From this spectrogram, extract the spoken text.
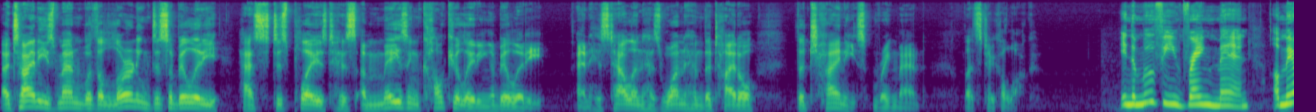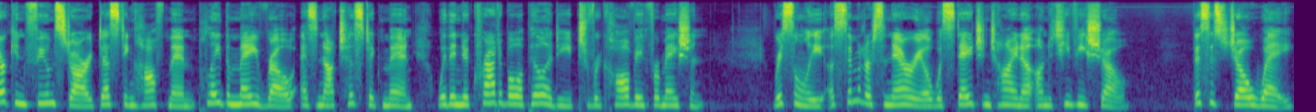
A Chinese man with a learning disability has displayed his amazing calculating ability, and his talent has won him the title the Chinese Rain Man. Let's take a look. In the movie Rain Man, American film star Dustin Hoffman played the main role as an autistic man with an incredible ability to recall information. Recently, a similar scenario was staged in China on a TV show. This is Zhou Wei.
